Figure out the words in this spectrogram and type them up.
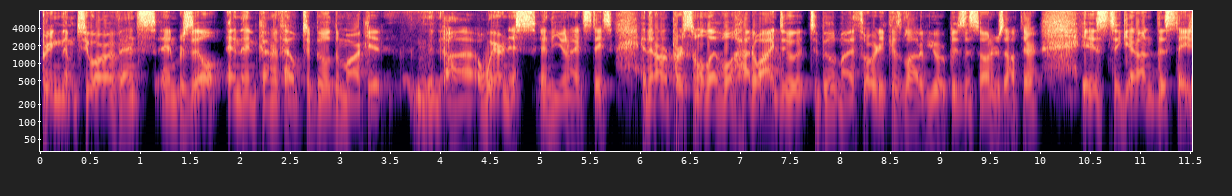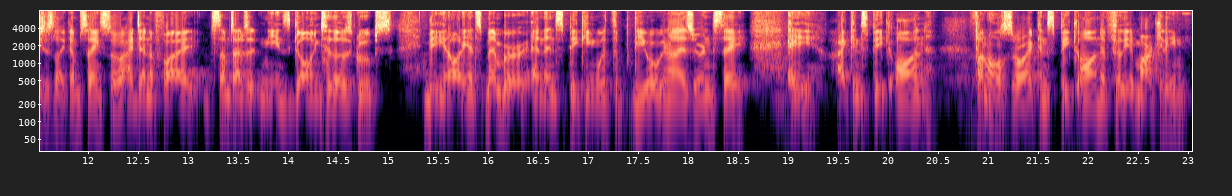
bring them to our events in Brazil, and then kind of help to build the market uh, awareness in the United States. And then on a personal level, how do I do it to build my authority? Because a lot of you are business owners out there, is to get on the stages, like I'm saying. So identify. Sometimes it means going to those groups, being an audience member, and then speaking with the, the organizer and say, "Hey, I can speak on funnels, or I can speak on affiliate marketing."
